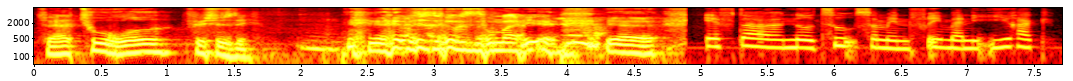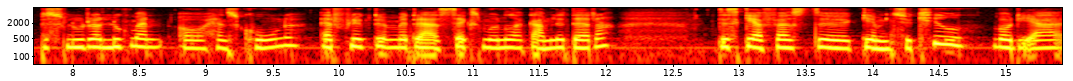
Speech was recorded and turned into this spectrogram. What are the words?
Så jeg har to røde fødselsdage. Mm. ja. Efter noget tid som en fri mand i Irak, beslutter Lukman og hans kone at flygte med deres seks måneder gamle datter. Det sker først øh, gennem Tyrkiet, hvor de er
